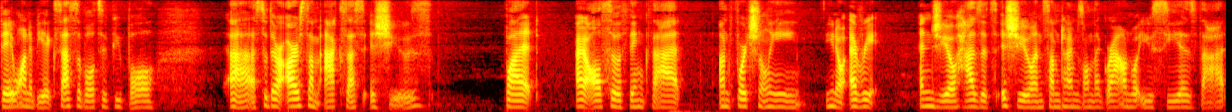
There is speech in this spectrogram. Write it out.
They want to be accessible to people. Uh, so there are some access issues. But I also think that, unfortunately, you know, every NGO has its issue. And sometimes on the ground, what you see is that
